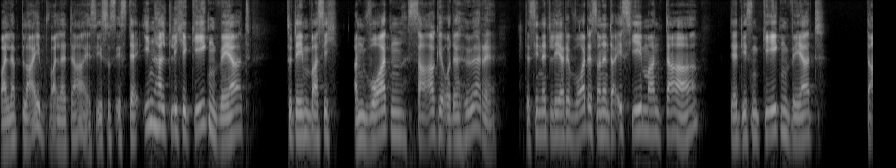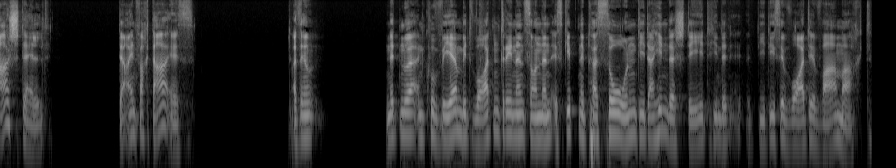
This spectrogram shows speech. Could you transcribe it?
weil er bleibt, weil er da ist. Jesus ist der inhaltliche Gegenwert zu dem, was ich an Worten sage oder höre. Das sind nicht leere Worte, sondern da ist jemand da, der diesen Gegenwert darstellt, der einfach da ist. Also nicht nur ein Kuvert mit Worten drinnen, sondern es gibt eine Person, die dahinter steht, die diese Worte wahrmacht.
